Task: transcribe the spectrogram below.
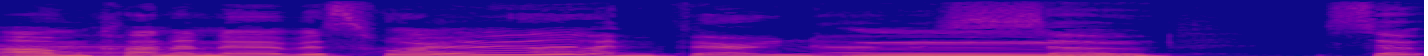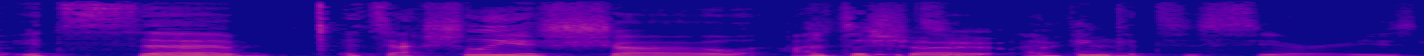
I'm kind of nervous for I, it. Am very nervous. Mm. so it's a, it's actually a show. I It's a show, I think it's a series.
